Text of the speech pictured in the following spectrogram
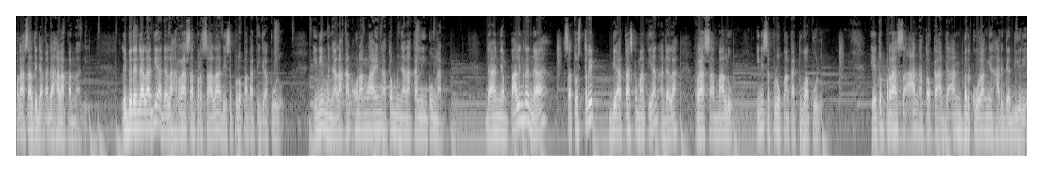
Perasaan tidak ada harapan lagi. Lebih rendah lagi adalah rasa bersalah di 10 pangkat 30. Ini menyalahkan orang lain atau menyalahkan lingkungan. Dan yang paling rendah, satu strip di atas kematian adalah rasa malu. Ini 10 pangkat 20. Yaitu perasaan atau keadaan berkurangnya harga diri,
